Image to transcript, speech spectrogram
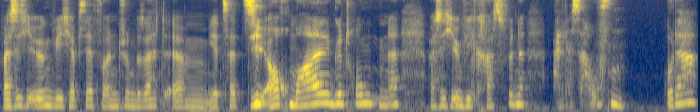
Was ich irgendwie, ich habe es ja vorhin schon gesagt, ähm, jetzt hat sie auch mal getrunken. Ne? Was ich irgendwie krass finde, alle saufen, oder?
